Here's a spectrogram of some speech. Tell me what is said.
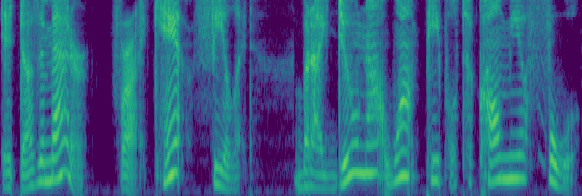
it doesn't matter, for I can't feel it. But I do not want people to call me a fool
